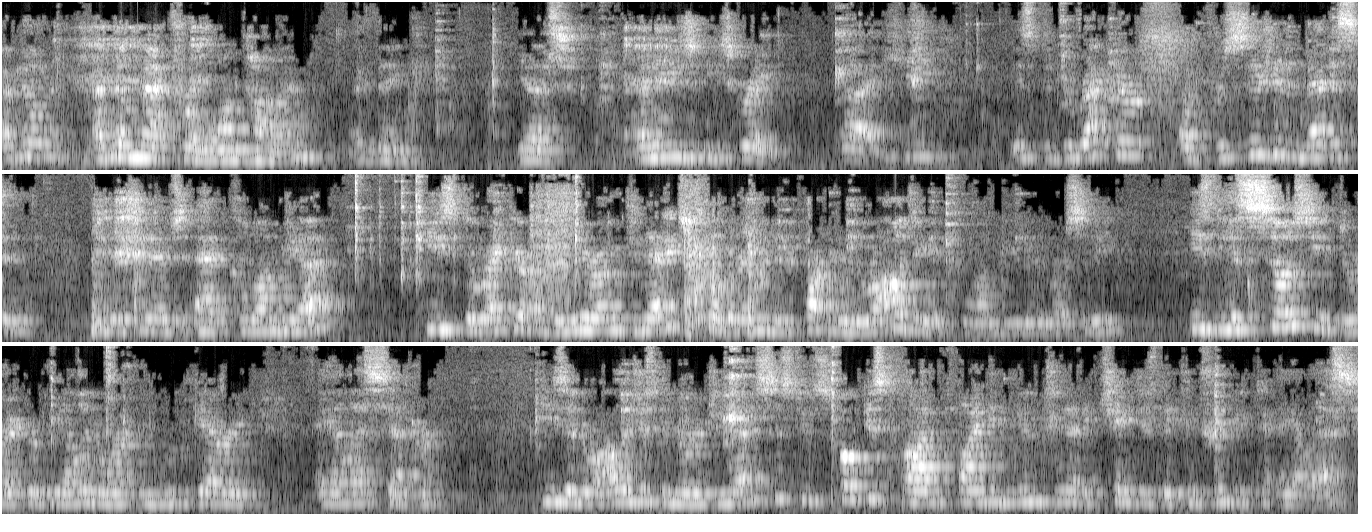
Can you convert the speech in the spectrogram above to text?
I've known, I've known Matt for a long time, I think, yes, and he's, he's great. Uh, He is the Director of Precision Medicine Initiatives at Columbia. He's Director of the Neurogenetics Program in the Department of Neurology at Columbia University. He's the Associate Director of the Eleanor and Lou Gehrig ALS Center. He's a neurologist and neurogeneticist who's focused on finding new genetic changes that contribute to ALS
